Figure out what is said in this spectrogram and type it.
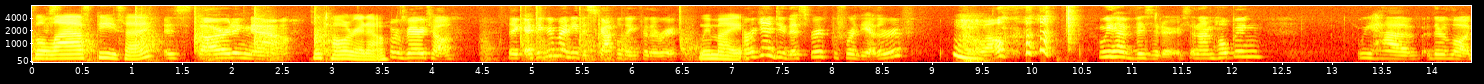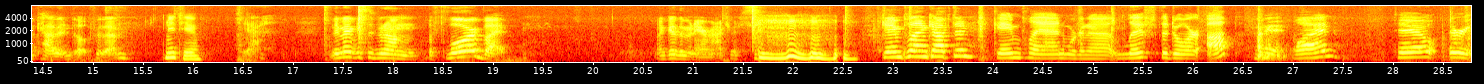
The last piece, eh? is starting now. We're tall right now. We're very tall. Like, I think we might need the scaffolding for the roof. We might. Are we gonna do this roof before the other roof? Oh, LOL. we have visitors, and I'm hoping we have their log cabin built for them. Me too. Yeah. They might be sleeping on the floor, but I'll give them an air mattress. Game plan, Captain? Game plan, we're gonna lift the door up. Okay, one, two, three.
